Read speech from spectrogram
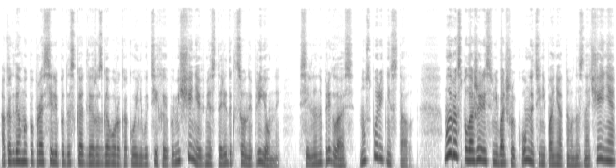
а когда мы попросили подыскать для разговора какое-нибудь тихое помещение вместо редакционной приемной, сильно напряглась, но спорить не стала. Мы расположились в небольшой комнате непонятного назначения,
